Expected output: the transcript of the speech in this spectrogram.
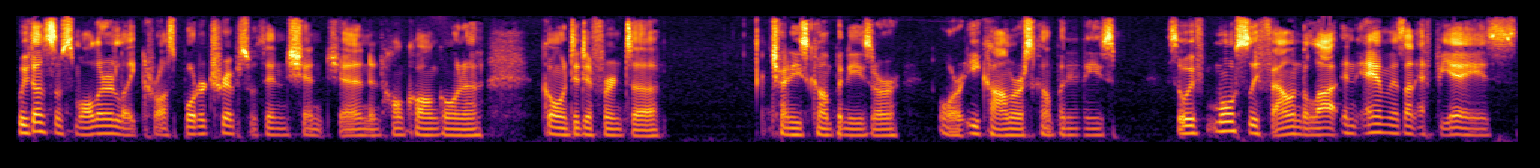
we've done some smaller like cross border trips within Shenzhen and Hong Kong, going to going to different uh, Chinese companies or or e-commerce companies. So we've mostly found a lot, and Amazon FBA is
